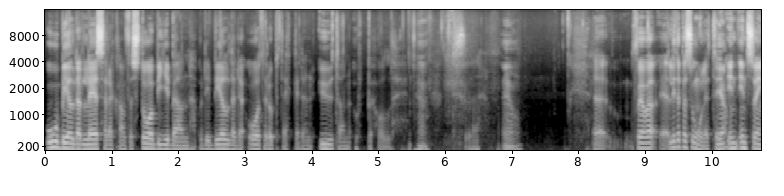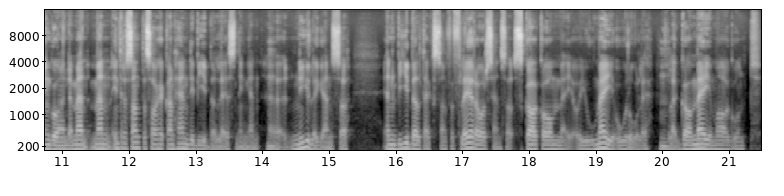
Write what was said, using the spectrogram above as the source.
obildad läsare kan förstå Bibeln och de bildade återupptäcker den utan uppehåll. Ja. Så, ja, får jag vara eh, lite personligt, Ja. In, inte så ingående, men, men intressanta saker kan hända i bibelläsningen. Mm. Eh, nyligen så en bibeltext som för flera år sedan så skakade om mig och gjorde mig orolig, Mm. eller gav mig magont,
